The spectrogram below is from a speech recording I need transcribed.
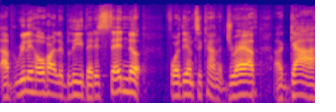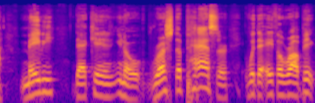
I really wholeheartedly believe that it's setting up for them to kind of draft a guy maybe that can, you know, rush the passer with the eighth overall pick.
